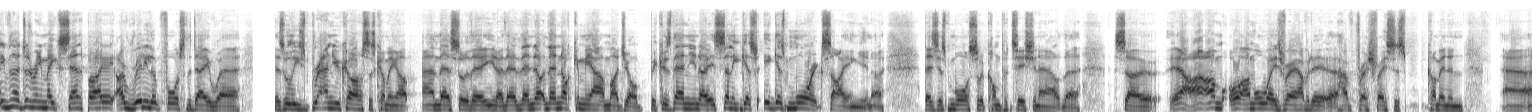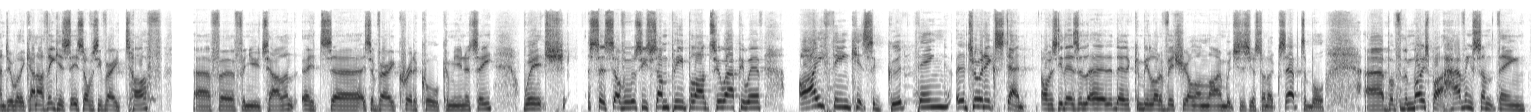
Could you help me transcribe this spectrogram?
even though it doesn't really make sense, but I, I really look forward to the day where there's all these brand new casters coming up, and they're sort of there, you know, they're they're not, they're knocking me out of my job because then you know it suddenly gets it gets more exciting. You know, there's just more sort of competition out there. So yeah, I, I'm I'm always very happy to have fresh faces come in and and do what they can. I think it's it's obviously very tough. Uh, for for new talent, it's uh, it's a very critical community, which says obviously some people aren't too happy with. I think it's a good thing uh, to an extent. Obviously, there's a, uh, there can be a lot of vitriol online, which is just unacceptable. Uh, but for the most part, having something,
